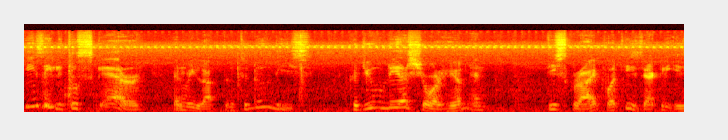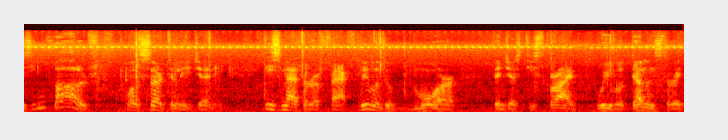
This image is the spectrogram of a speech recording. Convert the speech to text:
he's a little scared and reluctant to do this. Could you reassure him and describe what exactly is involved? Well, certainly, Jenny. As a matter of fact, we will do more than just describe. We will demonstrate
